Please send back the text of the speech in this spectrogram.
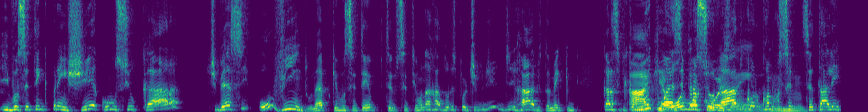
e você tem que preencher como se o cara estivesse ouvindo, né? Porque você tem, tem- você tem um narrador esportivo de, de rádio também, que, cara, você fica Ah, muito que é mais coisa emocionado quando, quando você, Uhum. você tá ali.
